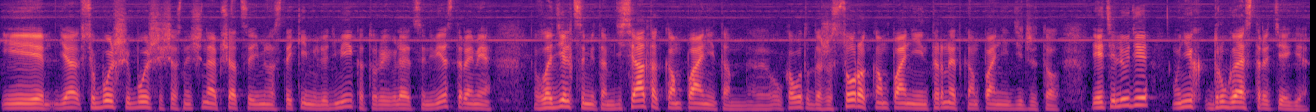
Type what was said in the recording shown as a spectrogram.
и я все больше и больше сейчас начинаю общаться именно с такими людьми, которые являются инвесторами, владельцами там десяток компаний, там, э, у кого-то даже 40 компаний, интернет-компаний диджитал. Эти люди, у них другая стратегия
